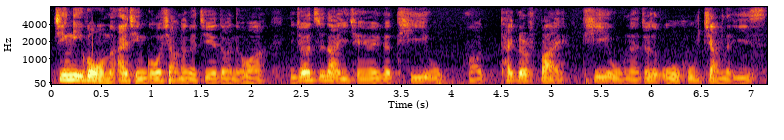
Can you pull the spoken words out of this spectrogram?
经历过我们爱情国小那个阶段的话，你就会知道以前有一个 T 五哦，Tiger Five T 五呢，就是五虎将的意思。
